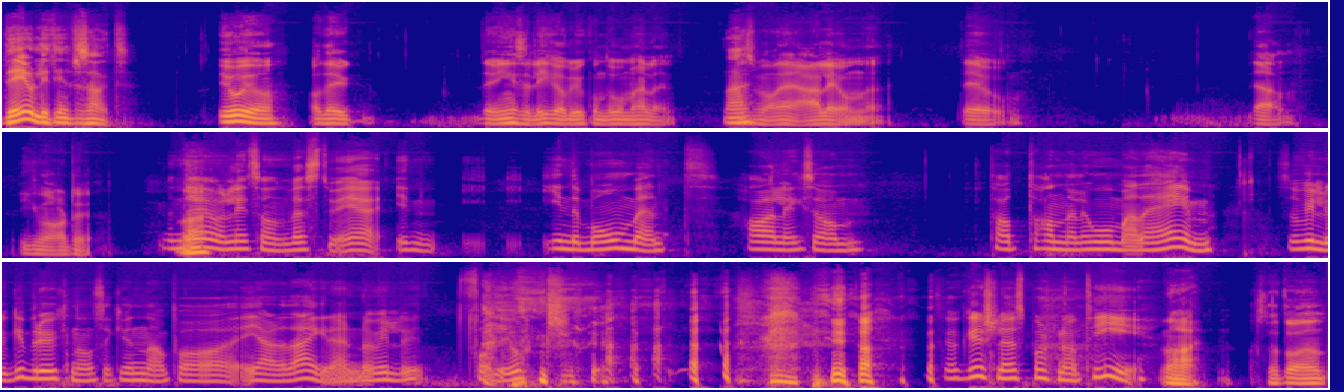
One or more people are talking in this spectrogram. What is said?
Det er jo litt interessant. Jo, jo. Og det er jo det er jo ingen som liker å bruke kondom heller. Nei. Hvis man er ærlig om det. Det er jo Ja, ikke noe artig. Men det er jo litt sånn hvis du er in, in the moment, har liksom tatt han eller hun med deg hjem, så vil du ikke bruke noen sekunder på å gjøre det greiene. Da vil du få det gjort. ja. Skal ikke sløse bort noe tid. Nei. Støtta den.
